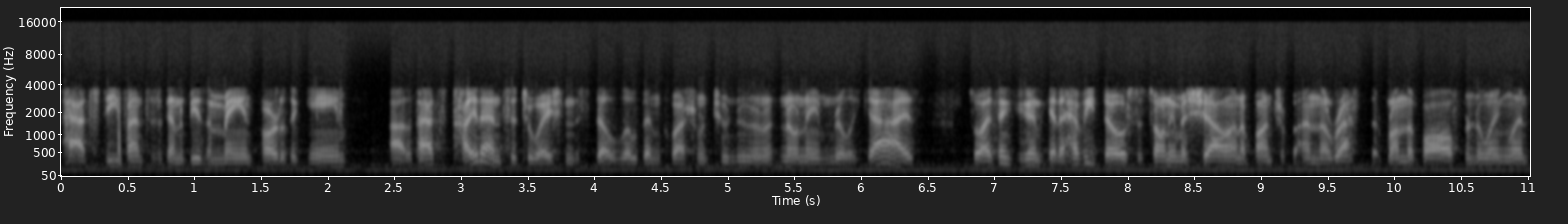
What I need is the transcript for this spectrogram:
Pat's defense is going to be the main part of the game. Uh, the Pats' tight end situation is still a little bit in question with two new, no-name really guys. So I think you're going to get a heavy dose of Sony Michel and a bunch of and the rest that run the ball for New England.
